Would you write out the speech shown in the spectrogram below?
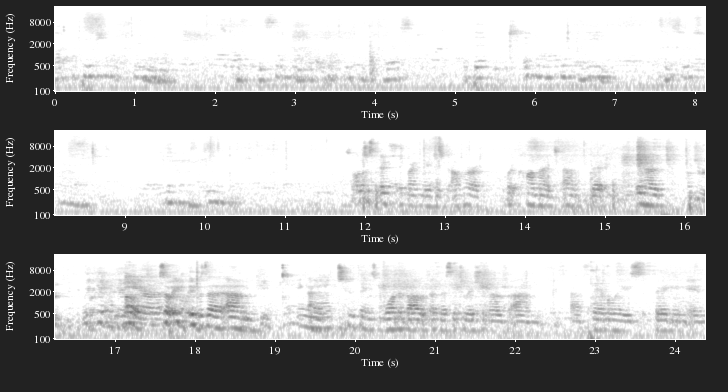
occupational training is, is something that can't be addressed. But that economic need is so strong. Thank you. So I'll just, if, if I may just offer a comment, um, that in a. Could you repeat We couldn't Oh, so it, it was a, um, Hang uh, two things. One about uh, the situation of, um, uh, families begging in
